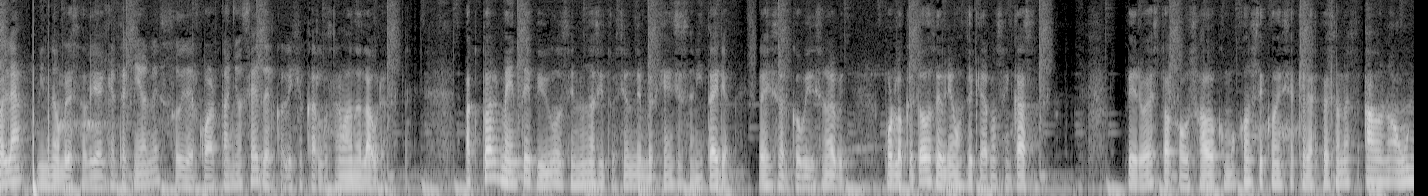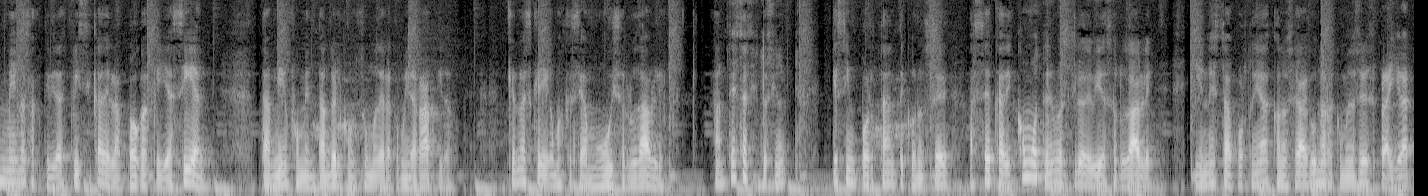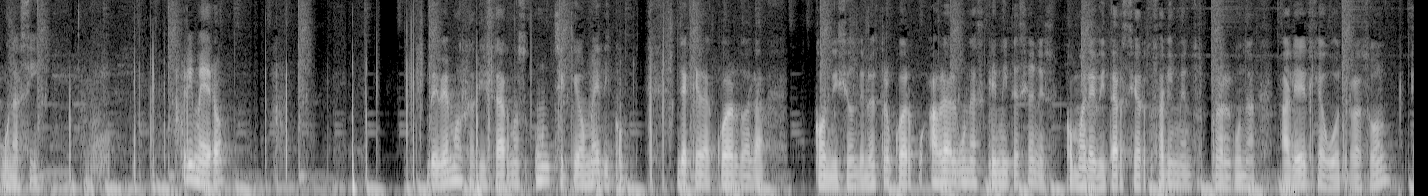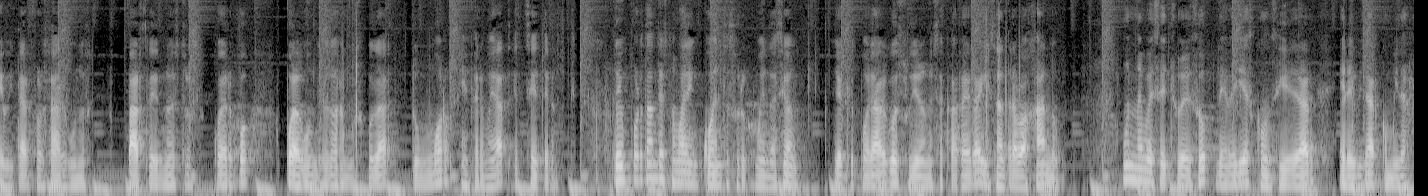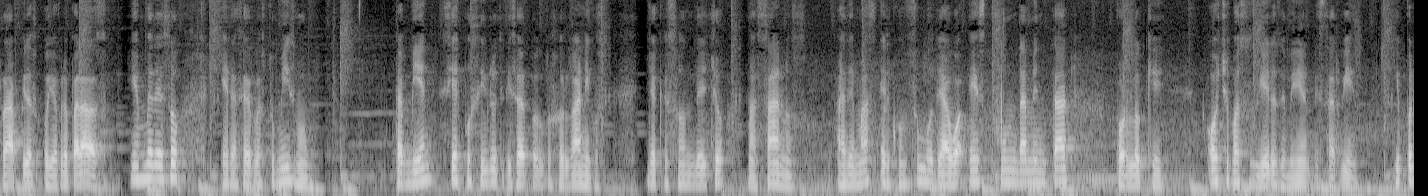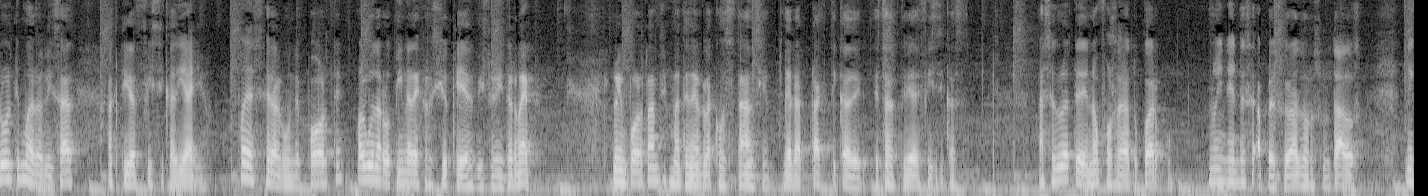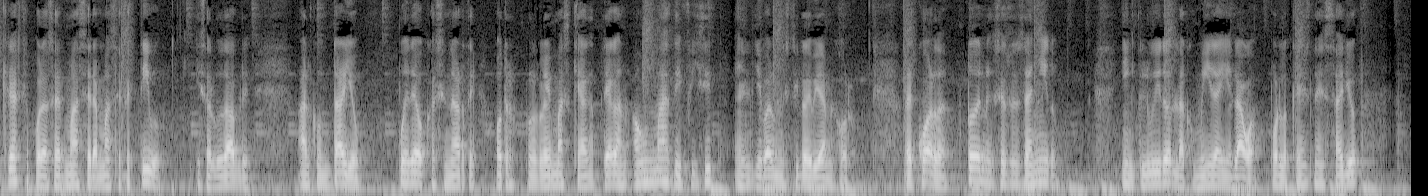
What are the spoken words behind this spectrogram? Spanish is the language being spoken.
Hola, mi nombre es Adrián Quintañones, soy del cuarto año C del Colegio Carlos Armando Laura. Actualmente vivimos en una situación de emergencia sanitaria gracias al COVID-19, por lo que todos deberíamos de quedarnos en casa. Pero esto ha causado como consecuencia que las personas hagan aún menos actividad física de la poca que ya hacían, también fomentando el consumo de la comida rápida, que no es que digamos que sea muy saludable. Ante esta situación es importante conocer acerca de cómo tener un estilo de vida saludable y en esta oportunidad conocer algunas recomendaciones para llevar una así. Primero, debemos realizarnos un chequeo médico, ya que de acuerdo a la condición de nuestro cuerpo habrá algunas limitaciones, como el evitar ciertos alimentos por alguna alergia u otra razón, evitar forzar algunas partes de nuestro cuerpo por algún desorden muscular, tumor, enfermedad, etc. Lo importante es tomar en cuenta su recomendación, ya que por algo estudiaron esa carrera y están trabajando. Una vez hecho eso, deberías considerar el evitar comidas rápidas o ya preparadas, y en vez de eso, el hacerlas tú mismo. También, si es posible, utilizar productos orgánicos, ya que son de hecho más sanos. Además, el consumo de agua es fundamental, por lo que 8 vasos diarios deberían estar bien. Y por último, realizar actividad física diaria. Puede ser algún deporte o alguna rutina de ejercicio que hayas visto en internet. Lo importante es mantener la constancia de la práctica de estas actividades físicas. Asegúrate de no forzar a tu cuerpo. No intentes apresurar los resultados, ni creas que por hacer más será más efectivo y saludable. Al contrario, puede ocasionarte otros problemas que te hagan aún más difícil el llevar un estilo de vida mejor. Recuerda, todo en exceso es dañino, incluido la comida y el agua, por lo que es necesario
